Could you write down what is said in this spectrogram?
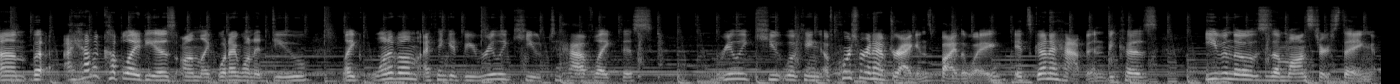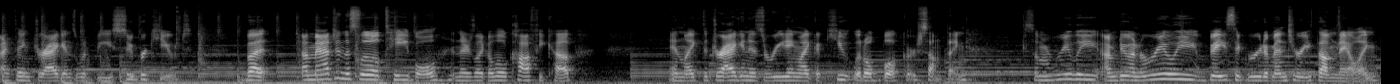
Um, but I have a couple ideas on like what I want to do. Like one of them, I think it'd be really cute to have like this really cute looking, of course we're gonna have dragons by the way. It's gonna happen because even though this is a monsters thing, I think dragons would be super cute. But imagine this little table and there's like a little coffee cup and like the dragon is reading like a cute little book or something. Some really, I'm doing really basic rudimentary thumbnailing.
